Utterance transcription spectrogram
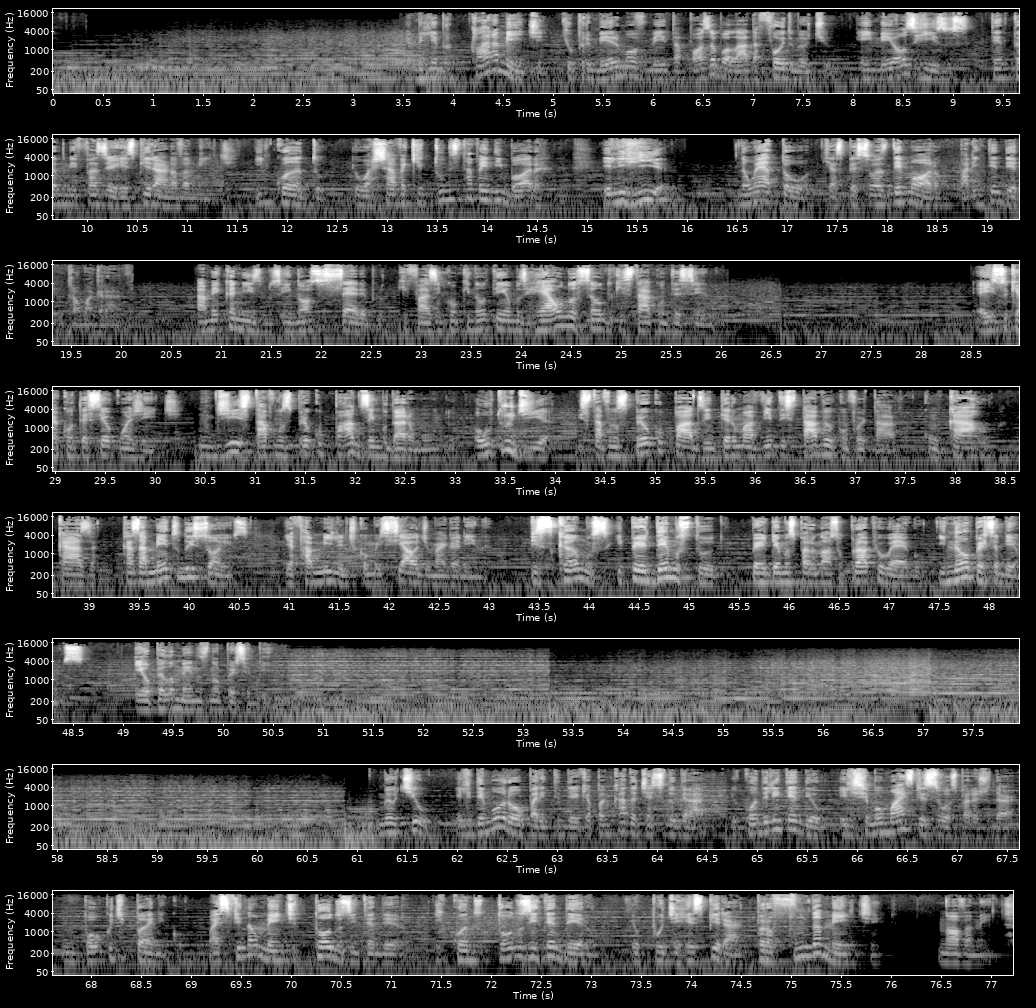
Eu me lembro claramente que o primeiro movimento após a bolada foi do meu tio, em meio aos risos, tentando me fazer respirar novamente. Enquanto eu achava que tudo estava indo embora, ele ria. Não é à toa que as pessoas demoram para entender um trauma grave. Há mecanismos em nosso cérebro que fazem com que não tenhamos real noção do que está acontecendo. É isso que aconteceu com a gente. Um dia estávamos preocupados em mudar o mundo. Outro dia estávamos preocupados em ter uma vida estável e confortável, com carro, casa, casamento dos sonhos e a família de comercial de margarina. Piscamos e perdemos tudo. Perdemos para o nosso próprio ego e não o percebemos. Eu, pelo menos, não percebi. O meu tio, ele demorou para entender que a pancada tinha sido grave. E quando ele entendeu, ele chamou mais pessoas para ajudar. Um pouco de pânico. Mas finalmente todos entenderam. E quando todos entenderam, eu pude respirar profundamente novamente.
